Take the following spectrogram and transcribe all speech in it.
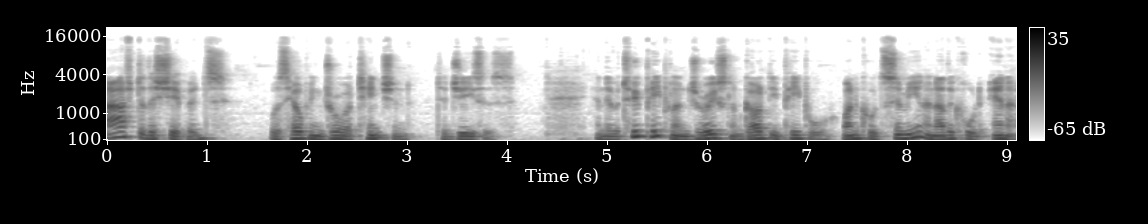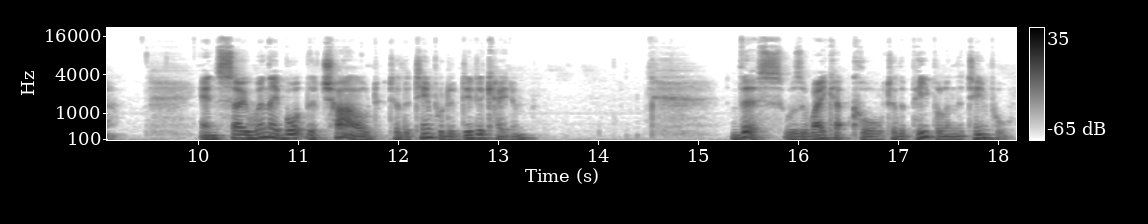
after the shepherds was helping draw attention to Jesus? And there were two people in Jerusalem, godly people, one called Simeon, another called Anna. And so when they brought the child to the temple to dedicate him, this was a wake up call to the people in the temple.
